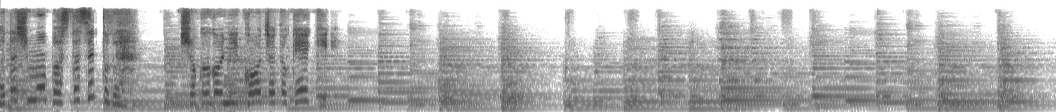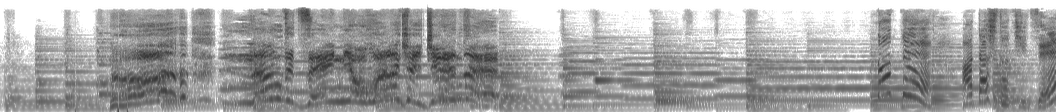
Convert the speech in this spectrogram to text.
私もパスタセットで。食後に紅茶とケーキ。ああなんで全員におごらなきゃいけねえんだだって私たち全員。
